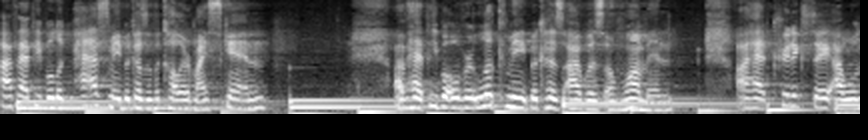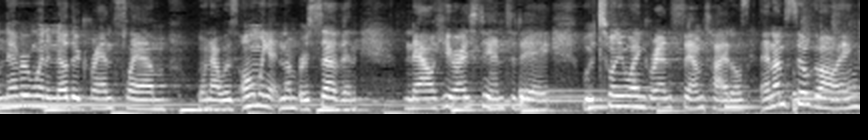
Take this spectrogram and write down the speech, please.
I've had people look past me because of the color of my skin. I've had people overlook me because I was a woman. I had critics say I will never win another Grand Slam when I was only at number seven. Now here I stand today with 21 Grand Slam titles, and I'm still going.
